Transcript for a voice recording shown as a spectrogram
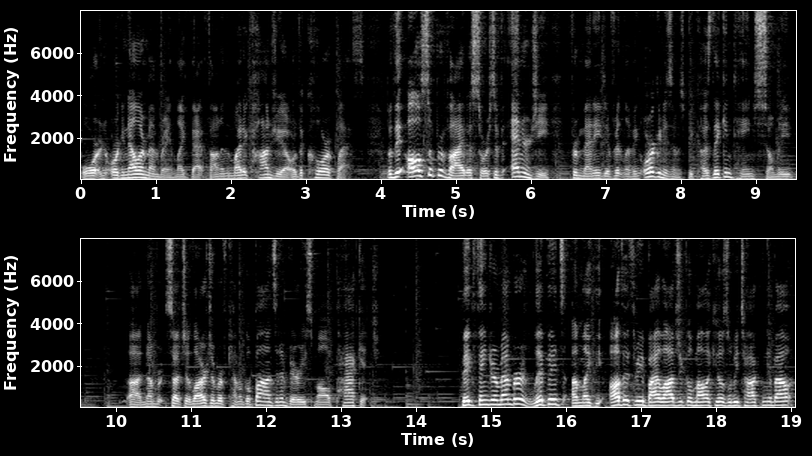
or an organellar membrane like that found in the mitochondria or the chloroplasts but they also provide a source of energy for many different living organisms because they contain so many uh, number, such a large number of chemical bonds in a very small package. Big thing to remember: lipids, unlike the other three biological molecules we'll be talking about,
